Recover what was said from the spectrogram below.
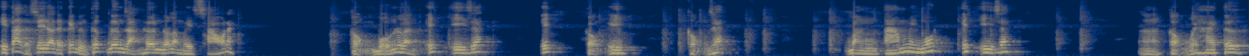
thì ta sẽ suy ra được cái biểu thức đơn giản hơn đó là 16 này. Cộng 4 lần x y z. X cộng y cộng z. Bằng 81 x y z. À, cộng với 24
